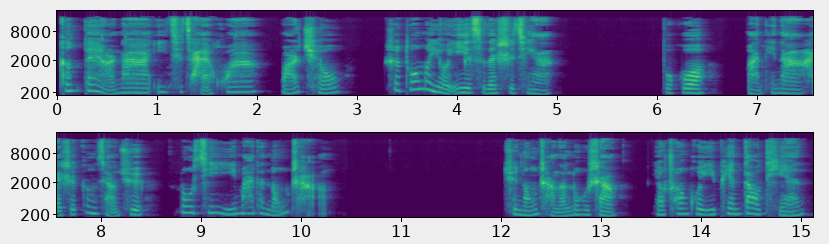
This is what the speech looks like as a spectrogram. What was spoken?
跟贝尔纳一起采花、玩球，是多么有意思的事情啊！不过，马蒂娜还是更想去露西姨妈的农场。去农场的路上要穿过一片稻田，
